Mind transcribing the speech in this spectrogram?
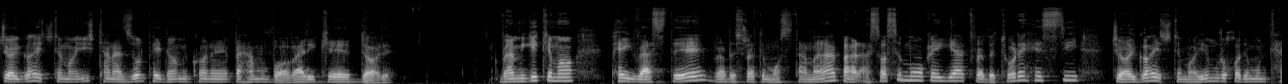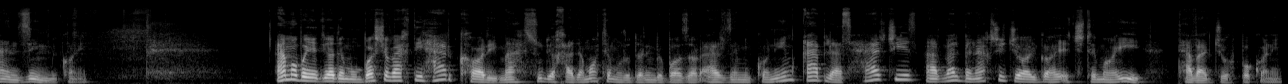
جایگاه اجتماعیش تنزل پیدا می‌کنه به همون باوری که داره. و میگه که ما پیوسته و به صورت مستمر بر اساس موقعیت و به طور حسی جایگاه اجتماعیمون رو خودمون تنظیم می‌کنیم. اما باید یادمون باشه وقتی هر کاری محصول یا خدماتمون رو داریم به بازار عرضه می‌کنیم قبل از هر چیز اول به نقش جایگاه اجتماعی توجه بکنیم.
